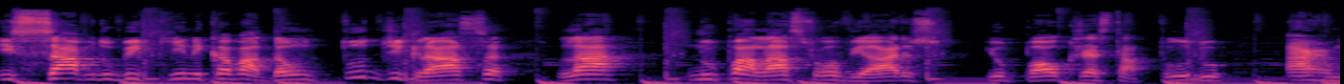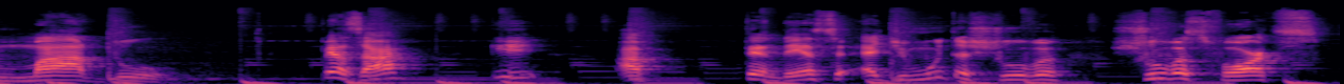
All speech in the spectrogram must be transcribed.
e sábado, Biquíni Cavadão, tudo de graça lá no Palácio Ferroviários e o palco já está tudo armado. Apesar que a tendência é de muita chuva, chuvas fortes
